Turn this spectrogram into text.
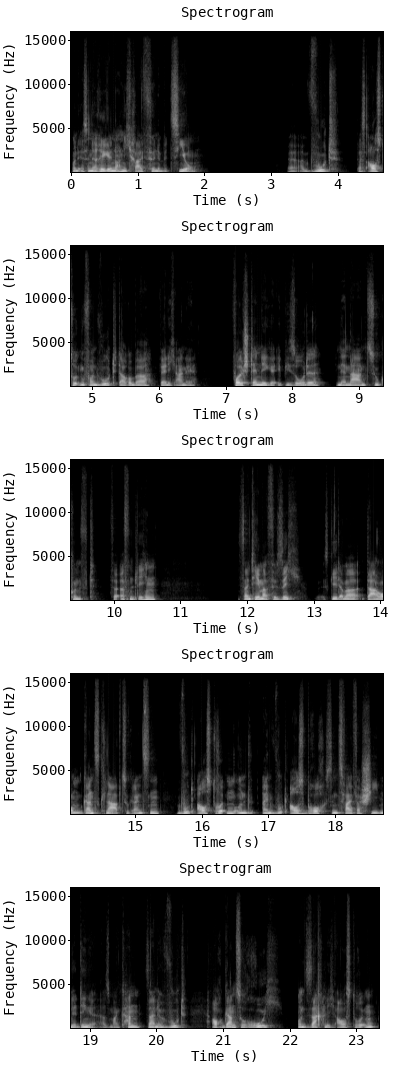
und er ist in der Regel noch nicht reif für eine Beziehung. Äh, Wut, das Ausdrücken von Wut, darüber werde ich eine vollständige Episode in der nahen Zukunft veröffentlichen ist ein Thema für sich. Es geht aber darum, ganz klar abzugrenzen, Wut ausdrücken und ein Wutausbruch sind zwei verschiedene Dinge. Also man kann seine Wut auch ganz ruhig und sachlich ausdrücken.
